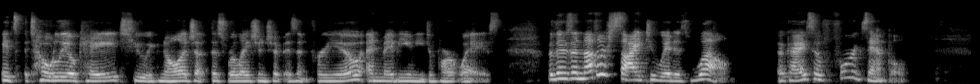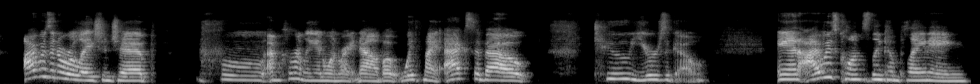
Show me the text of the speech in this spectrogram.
it's totally okay to acknowledge that this relationship isn't for you and maybe you need to part ways. But there's another side to it as well. Okay? So for example i was in a relationship i'm currently in one right now but with my ex about two years ago. And i was constantly complaining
